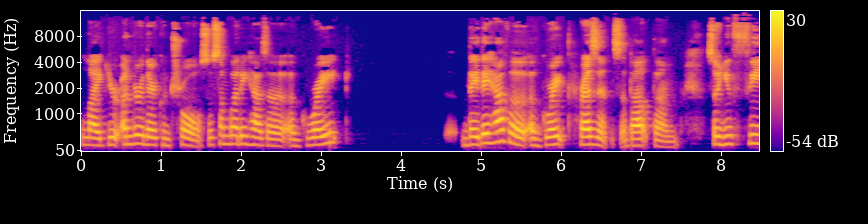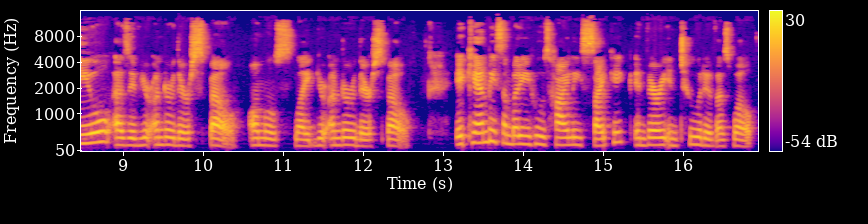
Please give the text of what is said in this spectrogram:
like you're under their control. So somebody has a, a great they they have a, a great presence about them. So you feel as if you're under their spell, almost like you're under their spell. It can be somebody who's highly psychic and very intuitive as well.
